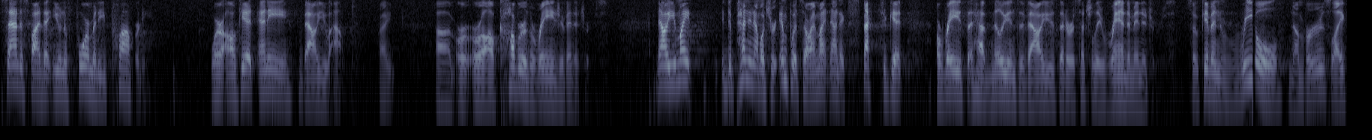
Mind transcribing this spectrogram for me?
satisfy that uniformity property, where I'll get any value out, right? Um, or, or I'll cover the range of integers. Now you might, depending on what your inputs are, I might not expect to get arrays that have millions of values that are essentially random integers. So given real numbers, like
